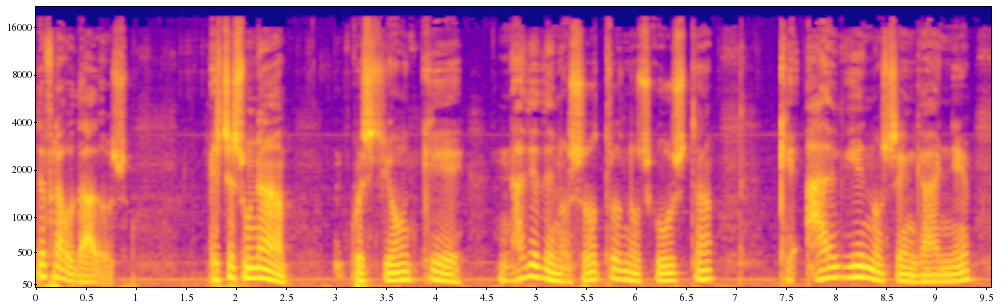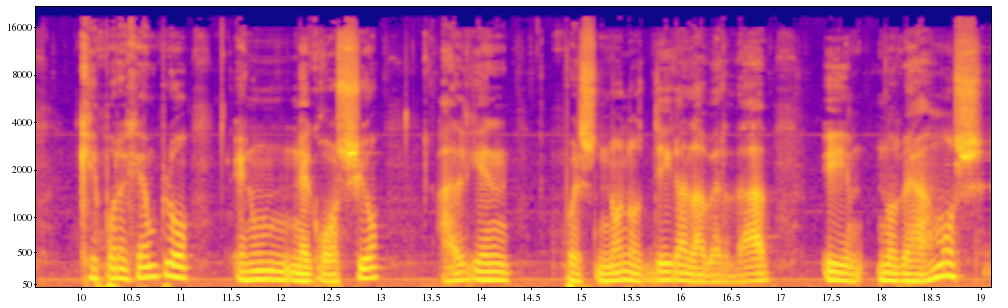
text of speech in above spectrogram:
defraudados. Esta es una cuestión que nadie de nosotros nos gusta, que alguien nos engañe, que por ejemplo en un negocio alguien pues no nos diga la verdad y nos veamos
